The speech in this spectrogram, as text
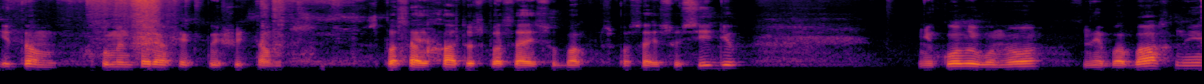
І там в коментарях, як пишуть, там спасай хату, спасай собаку, спасай сусідів. Ніколи воно не бабахне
